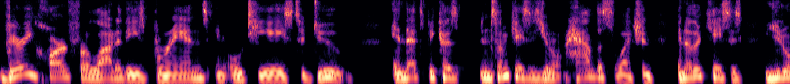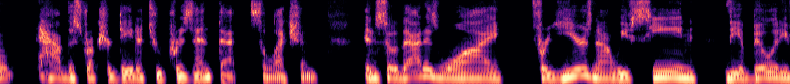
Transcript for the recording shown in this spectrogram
very hard for a lot of these brands and OTAs to do. And that's because in some cases you don't have the selection. In other cases, you don't have the structured data to present that selection. And so that is why for years now we've seen the ability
